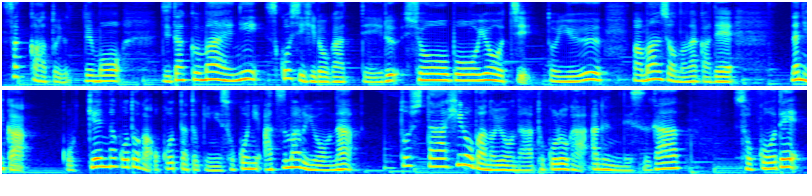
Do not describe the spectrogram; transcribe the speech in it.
サッカーといっても自宅前に少し広がっている消防用地という、まあ、マンションの中で何かこう危険なことが起こった時にそこに集まるようなちょっとした広場のようなところがあるんですがそこで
